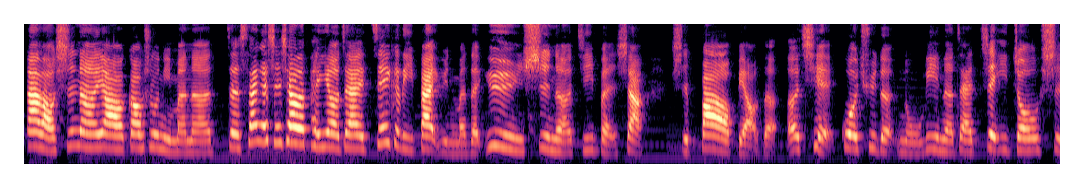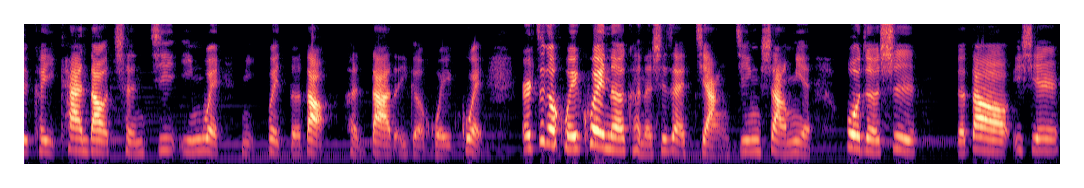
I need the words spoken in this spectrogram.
那老师呢要告诉你们呢，这三个生肖的朋友在这个礼拜与你们的运势呢，基本上是爆表的，而且过去的努力呢，在这一周是可以看到成绩，因为你会得到很大的一个回馈，而这个回馈呢，可能是在奖金上面，或者是得到一些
